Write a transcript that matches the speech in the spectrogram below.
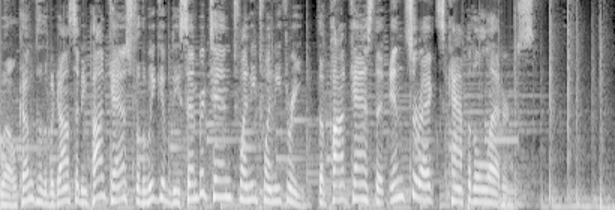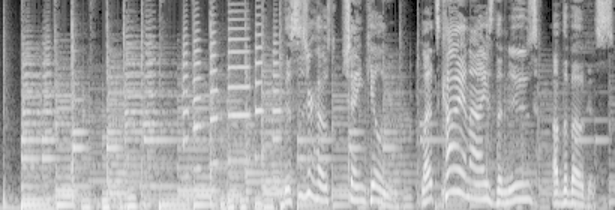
Welcome to the Bogosity Podcast for the week of December 10, 2023, the podcast that insurrects capital letters. This is your host, Shane Killian. Let's kionize the news of the bogus.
